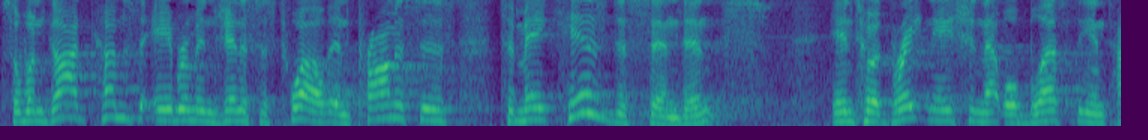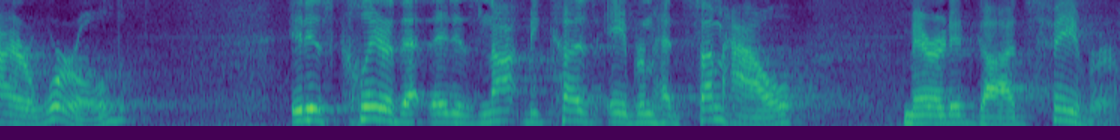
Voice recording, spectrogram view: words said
So when God comes to Abram in Genesis 12 and promises to make his descendants into a great nation that will bless the entire world, it is clear that it is not because Abram had somehow merited God's favor.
